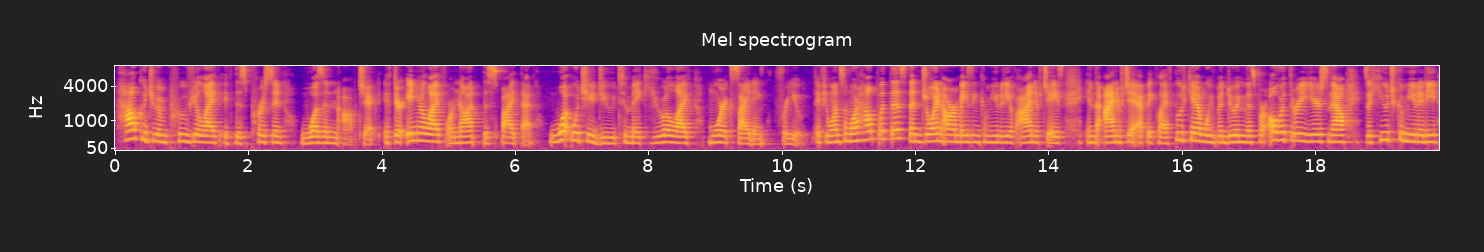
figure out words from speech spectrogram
How could you improve your life if this person wasn't an object? If they're in your life or not, despite that, what would you do to make your life more exciting for you? If you want some more help with this, then join our amazing community of INFJs in the INFJ Epic Life Bootcamp. We've been doing this for over three years now. It's a huge community,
